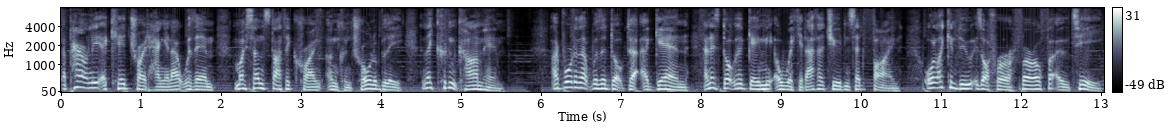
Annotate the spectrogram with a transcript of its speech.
Apparently, a kid tried hanging out with him, and my son started crying uncontrollably, and they couldn't calm him. I brought it up with the doctor again, and his doctor gave me a wicked attitude and said, Fine, all I can do is offer a referral for OT,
